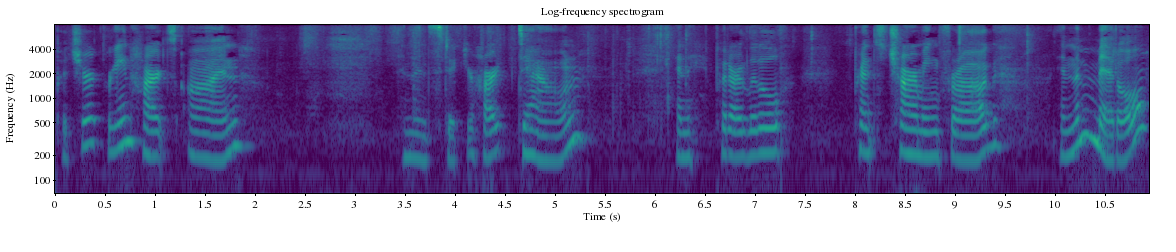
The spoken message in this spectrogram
Put your green hearts on and then stick your heart down and put our little Prince Charming frog in the middle.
